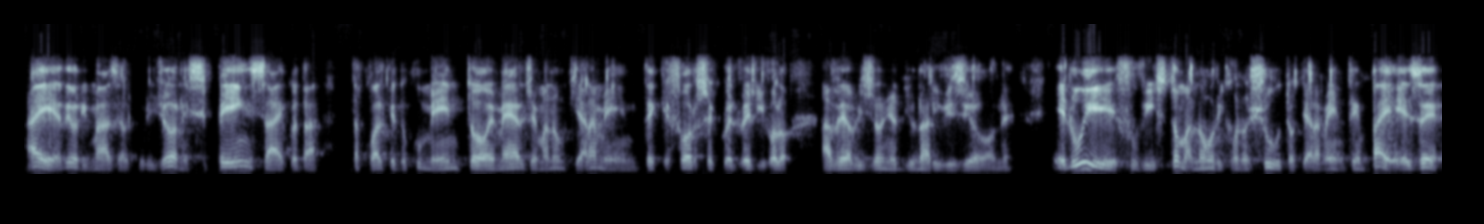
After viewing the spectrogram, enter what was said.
aereo, rimase alcuni giorni, si pensa, ecco, da, da qualche documento emerge, ma non chiaramente, che forse quel velivolo aveva bisogno di una revisione e lui fu visto ma non riconosciuto chiaramente in paese.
